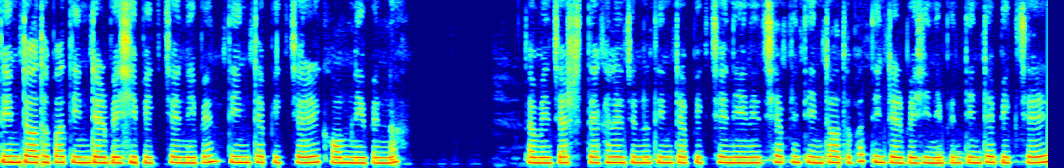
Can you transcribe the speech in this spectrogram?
তিনটা অথবা তিনটার বেশি পিকচার নেবেন। তিনটা পিকচারের কম নেবেন না। তো আমি জাস্ট দেখানোর জন্য তিনটা পিকচার নিয়ে নিচ্ছি। আপনি তিনটা অথবা তিনটার বেশি নেবেন। তিনটা পিকচারের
